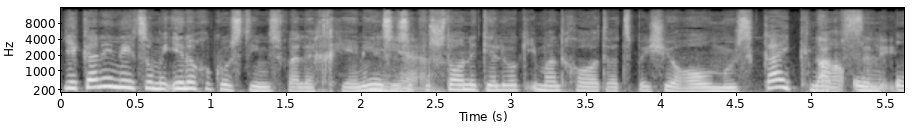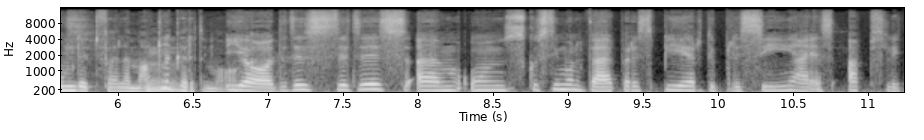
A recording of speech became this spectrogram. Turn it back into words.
jy kan nie net sommer enige kostuums vir hulle gee nie en soos nee. ek verstaan het julle ook iemand gehad wat spesiaal moes kyk na Absoluut. om om dit vir hulle makliker mm. te maak ja dit is dit is um, ons kostuumontwerper is Pierre Du Plessis hy is absoluut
